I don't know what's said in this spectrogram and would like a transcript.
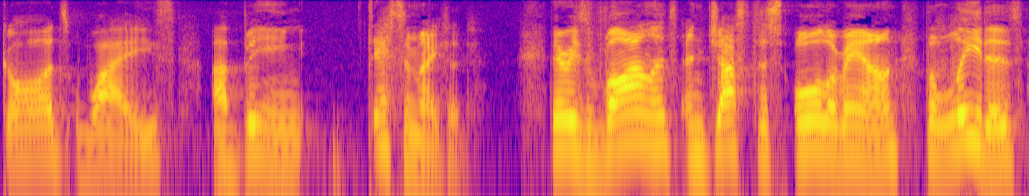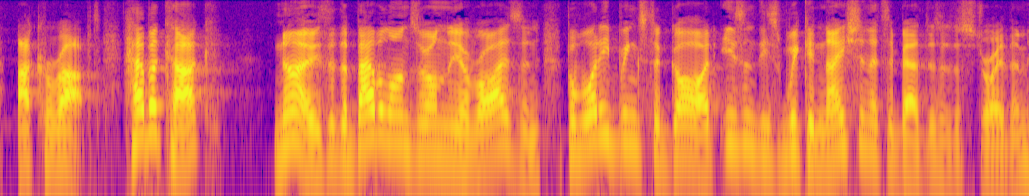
God's ways are being decimated. There is violence and justice all around. The leaders are corrupt. Habakkuk knows that the Babylons are on the horizon, but what he brings to God isn't this wicked nation that's about to destroy them.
